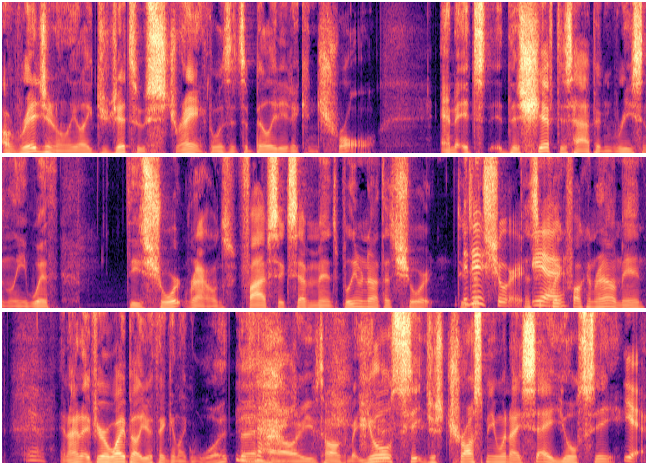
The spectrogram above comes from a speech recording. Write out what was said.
originally like jujitsu's strength was its ability to control and it's the shift has happened recently with these short rounds five six seven minutes believe it or not that's short It is that's, short, that's yeah. a quick fucking round man Yeah. and I, if you're a white belt, you're thinking like, "What the hell are you talking about?" You'll see. Just trust me when I say you'll see. Yeah.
